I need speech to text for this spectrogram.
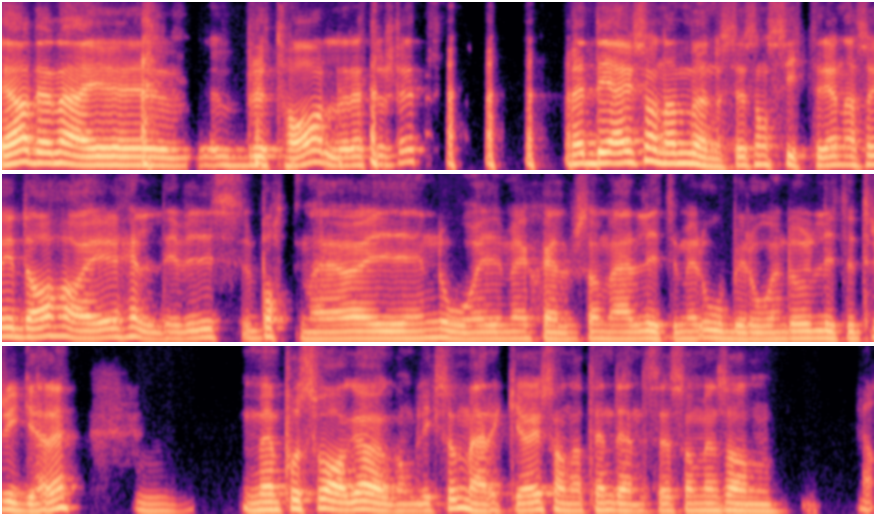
Ja, den er jo brutal rett og slett. Men det er jo sånne mønster som sitter igjen. Altså, I dag har jeg heldigvis bunnet jeg i noe i meg selv som er litt mer uberoende og litt tryggere. Mm. Men på svaga øyeblikk så merker jeg jo sånne tendenser som en sånn Ja.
